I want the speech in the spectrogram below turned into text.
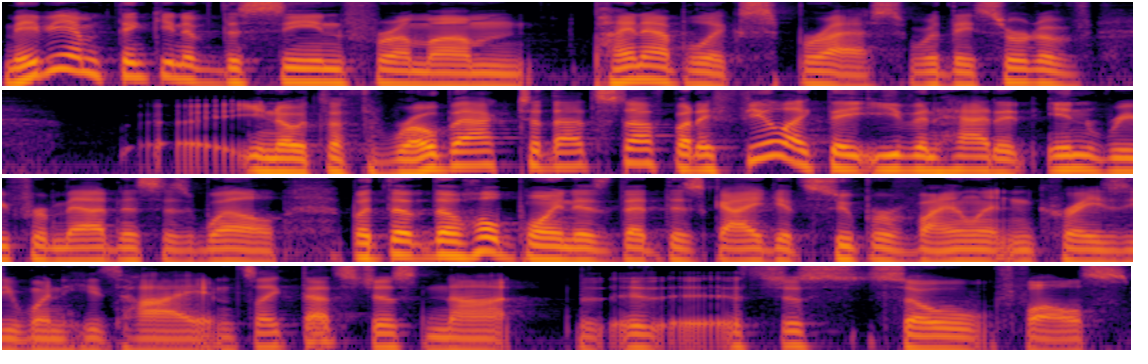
Maybe I'm thinking of the scene from um, Pineapple Express where they sort of. uh, You know, it's a throwback to that stuff, but I feel like they even had it in Reefer Madness as well. But the the whole point is that this guy gets super violent and crazy when he's high, and it's like that's just not. It, it's just so false.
